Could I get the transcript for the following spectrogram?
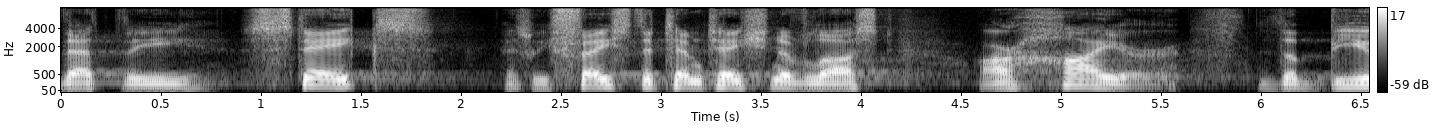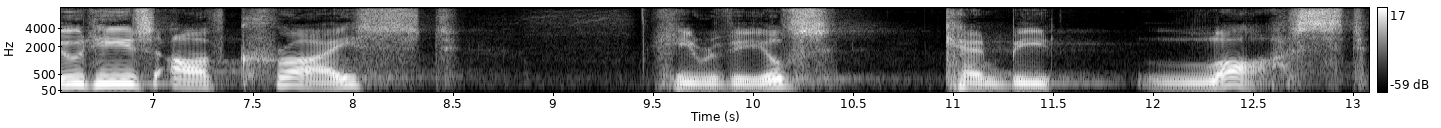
that the stakes, as we face the temptation of lust, are higher. The beauties of Christ, he reveals, can be lost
